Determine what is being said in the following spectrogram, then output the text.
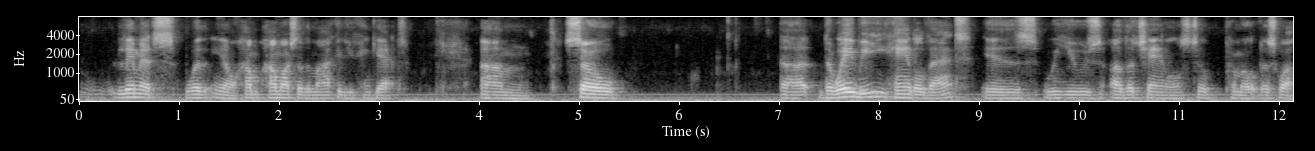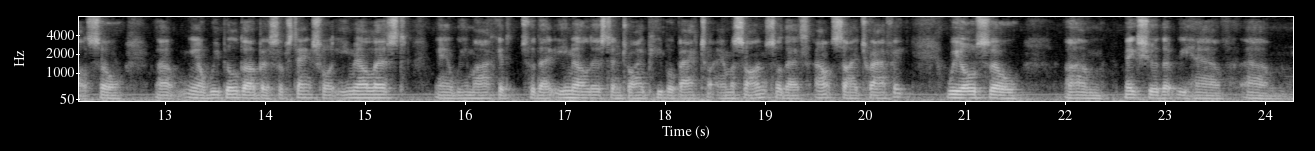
limits with, you know, how, how much of the market you can get. Um, so uh, the way we handle that is we use other channels to promote as well. So, uh, you know, we build up a substantial email list and we market to that email list and drive people back to Amazon. So that's outside traffic. We also um, make sure that we have um,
